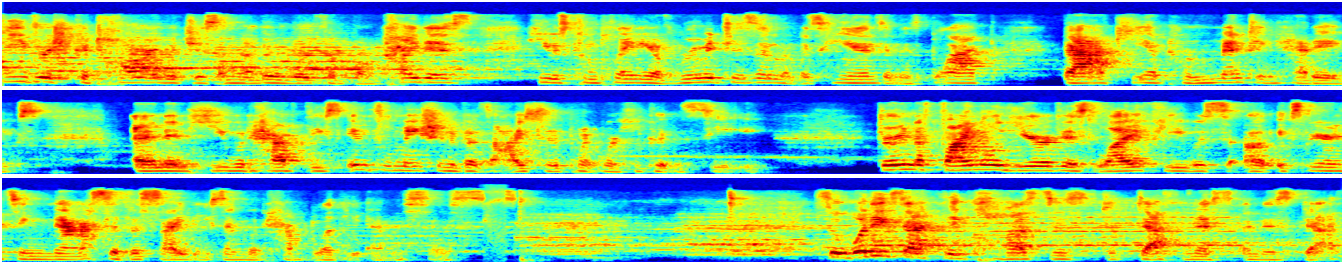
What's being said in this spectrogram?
feverish catarrh, which is another word for bronchitis. He was complaining of rheumatism of his hands and his black back. He had tormenting headaches. And then he would have these inflammation of his eyes to the point where he couldn't see. During the final year of his life, he was uh, experiencing massive ascites and would have bloody emesis. So what exactly caused his deafness and his death?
